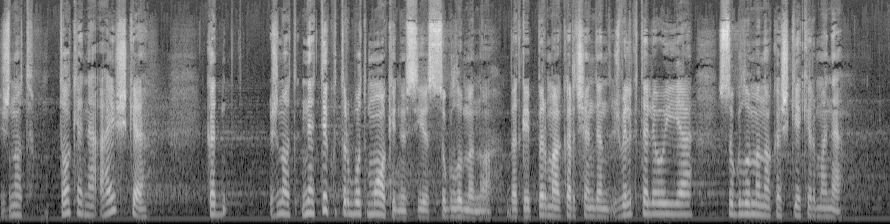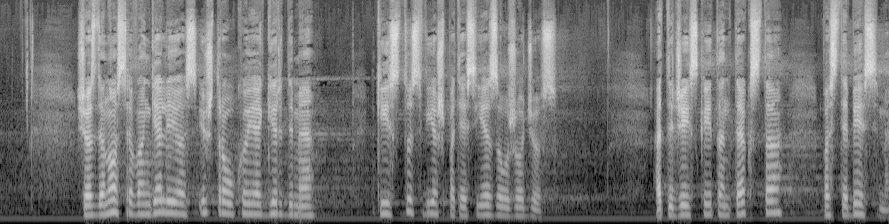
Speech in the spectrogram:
Žinot, tokia neaiškia, kad, žinot, ne tik turbūt mokinius jis suglumino, bet kaip pirmą kartą šiandien žvilgtelėjau į ją, suglumino kažkiek ir mane. Šios dienos Evangelijos ištraukoje girdime keistus viešpaties Jėzaus žodžius. Atidžiai skaitant tekstą, pastebėsime,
